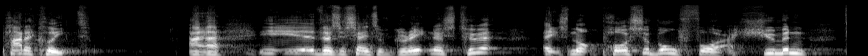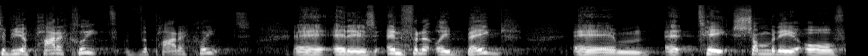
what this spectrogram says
paraclete. Uh, there's a sense of greatness to it. It's not possible for a human to be a paraclete, the paraclete. Uh, it is infinitely big. Um, it takes somebody of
